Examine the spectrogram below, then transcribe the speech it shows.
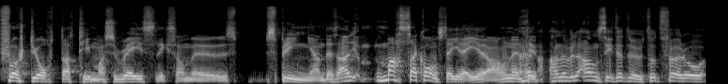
48 timmars race liksom, eh, sp- springandes, Han massa konstiga grejer. Hon är typ, Han är väl ansiktet utåt för att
